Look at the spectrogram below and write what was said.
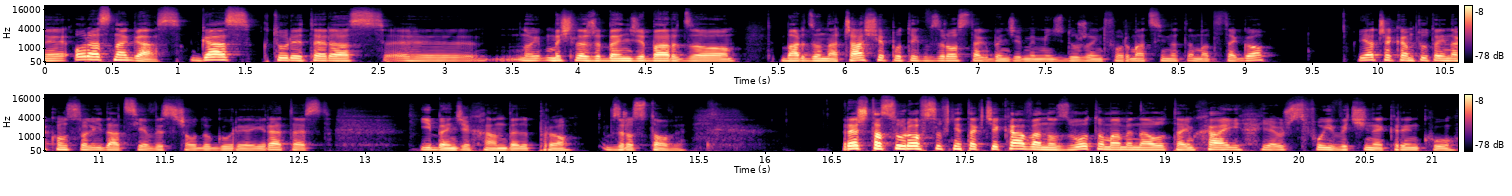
e, oraz na gaz. Gaz, który teraz e, no, myślę, że będzie bardzo, bardzo na czasie po tych wzrostach, będziemy mieć dużo informacji na temat tego. Ja czekam tutaj na konsolidację, wystrzał do góry i retest i będzie handel pro wzrostowy. Reszta surowców nie tak ciekawa, no złoto mamy na all time high, ja już swój wycinek rynku,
